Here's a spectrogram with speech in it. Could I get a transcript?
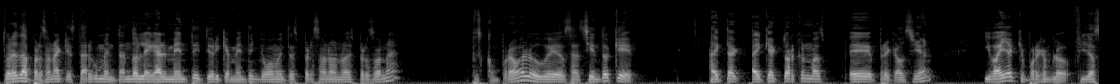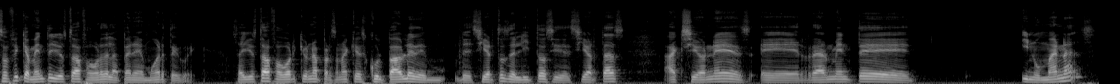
tú eres la persona que está argumentando legalmente y teóricamente en qué momento es persona o no es persona, pues compruébalo, güey. O sea, siento que hay, que- hay que actuar con más eh, precaución. Y vaya que, por ejemplo, filosóficamente yo estoy a favor de la pena de muerte, güey. Sea, yo estoy a favor que una persona que es culpable de, de ciertos delitos y de ciertas acciones eh, realmente inhumanas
